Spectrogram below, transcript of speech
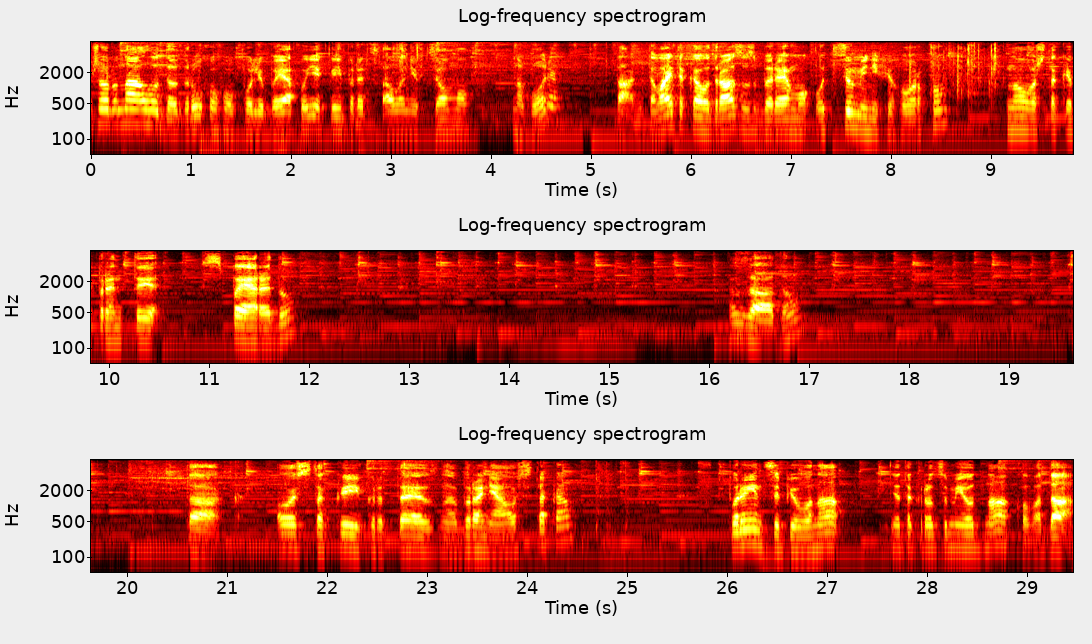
журналу, до другого полібеху, який представлений в цьому наборі. Так, давайте-ка одразу зберемо оцю мініфігурку. Знову ж таки, принти спереду. Ззаду. Так, ось такий крутезна броня, ось така. В принципі, вона, я так розумію, однакова, да.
